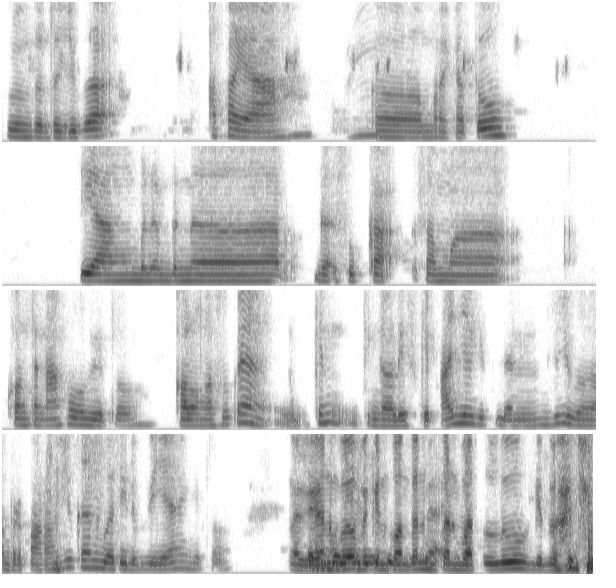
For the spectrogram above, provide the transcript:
belum tentu juga apa ya eh, mereka tuh yang bener-bener gak suka sama konten aku gitu. Kalau nggak suka ya mungkin tinggal di skip aja gitu dan itu juga nggak berpengaruh juga kan buat hidup dia gitu. Lagian gue bikin konten juga. bukan buat lu gitu aja.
